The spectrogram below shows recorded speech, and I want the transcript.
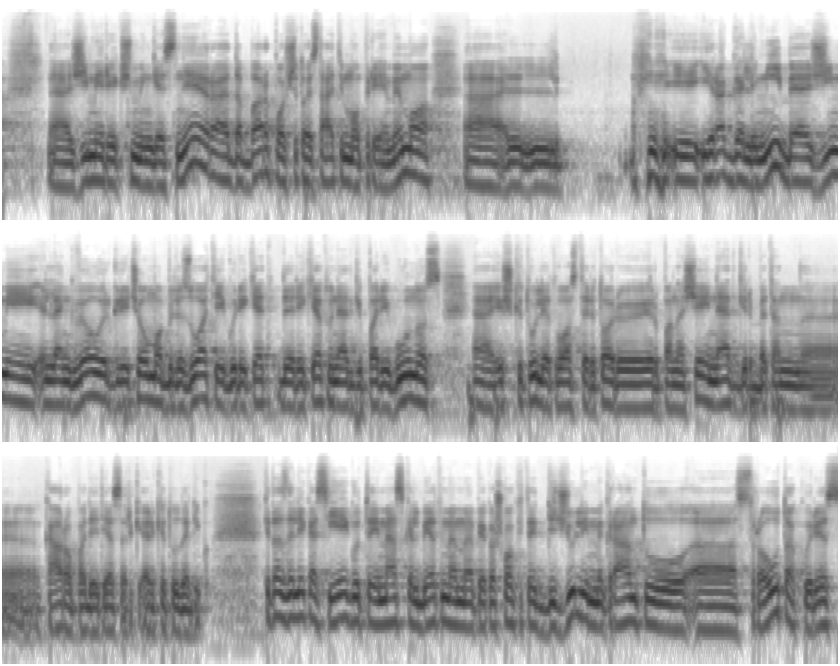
e, žymiai reikšmingesni. Ir dabar po šito įstatymo prieimimo e, yra galimybė žymiai lengviau ir greičiau mobilizuoti, jeigu reikėtų, reikėtų netgi pareigūnus e, iš kitų Lietuvos teritorijų ir panašiai, netgi ir be ten e, karo padėties ar, ar kitų dalykų. Kitas dalykas, jeigu tai mes kalbėtumėm apie kažkokį tai didžiulį migrantų e, srautą, kuris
